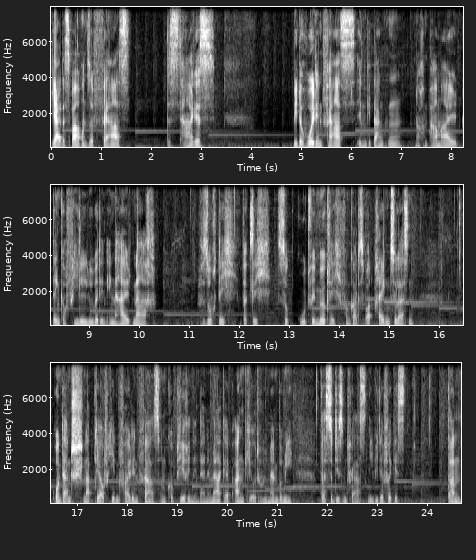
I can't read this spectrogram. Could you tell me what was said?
Ja, das war unser Vers des Tages. Wiederhol den Vers in Gedanken noch ein paar Mal. Denk auch viel über den Inhalt nach. Versuch dich wirklich so gut wie möglich von Gottes Wort prägen zu lassen. Und dann schnapp dir auf jeden Fall den Vers und kopiere ihn in deine Merk-App Anki oder Remember Me, dass du diesen Vers nie wieder vergisst. Dann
